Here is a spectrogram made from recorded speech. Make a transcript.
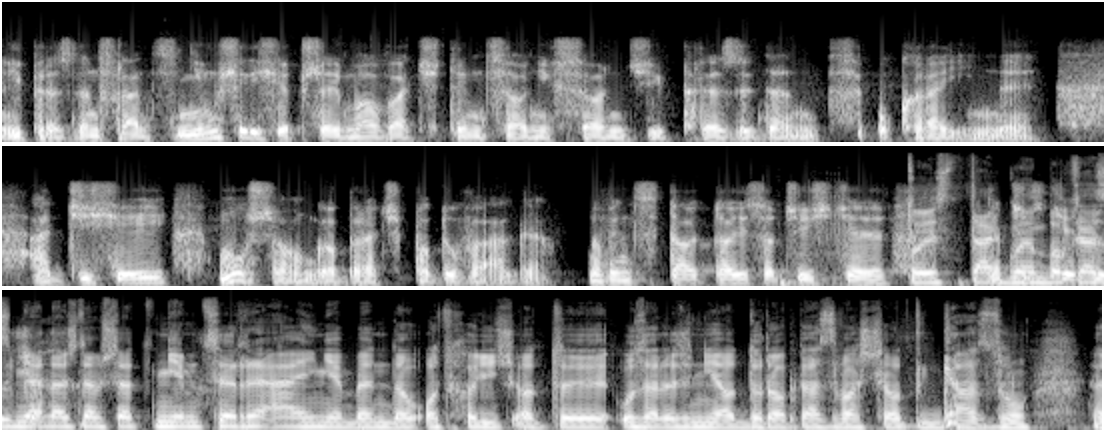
i prezydent Francji nie musieli się przejmować tym, co o nich sądzi prezydent Ukrainy, a dzisiaj muszą go brać pod uwagę. No więc to, to jest oczywiście... To jest tak głęboka zmiana, że na przykład Niemcy realnie będą odchodzić od y, uzależnienia od ropy, a zwłaszcza od gazu y,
